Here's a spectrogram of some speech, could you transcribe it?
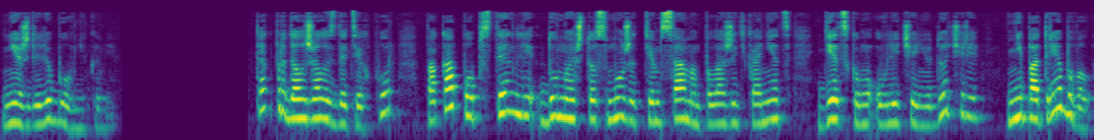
нежели любовниками. Так продолжалось до тех пор, пока Поп Стэнли, думая, что сможет тем самым положить конец детскому увлечению дочери, не потребовал,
